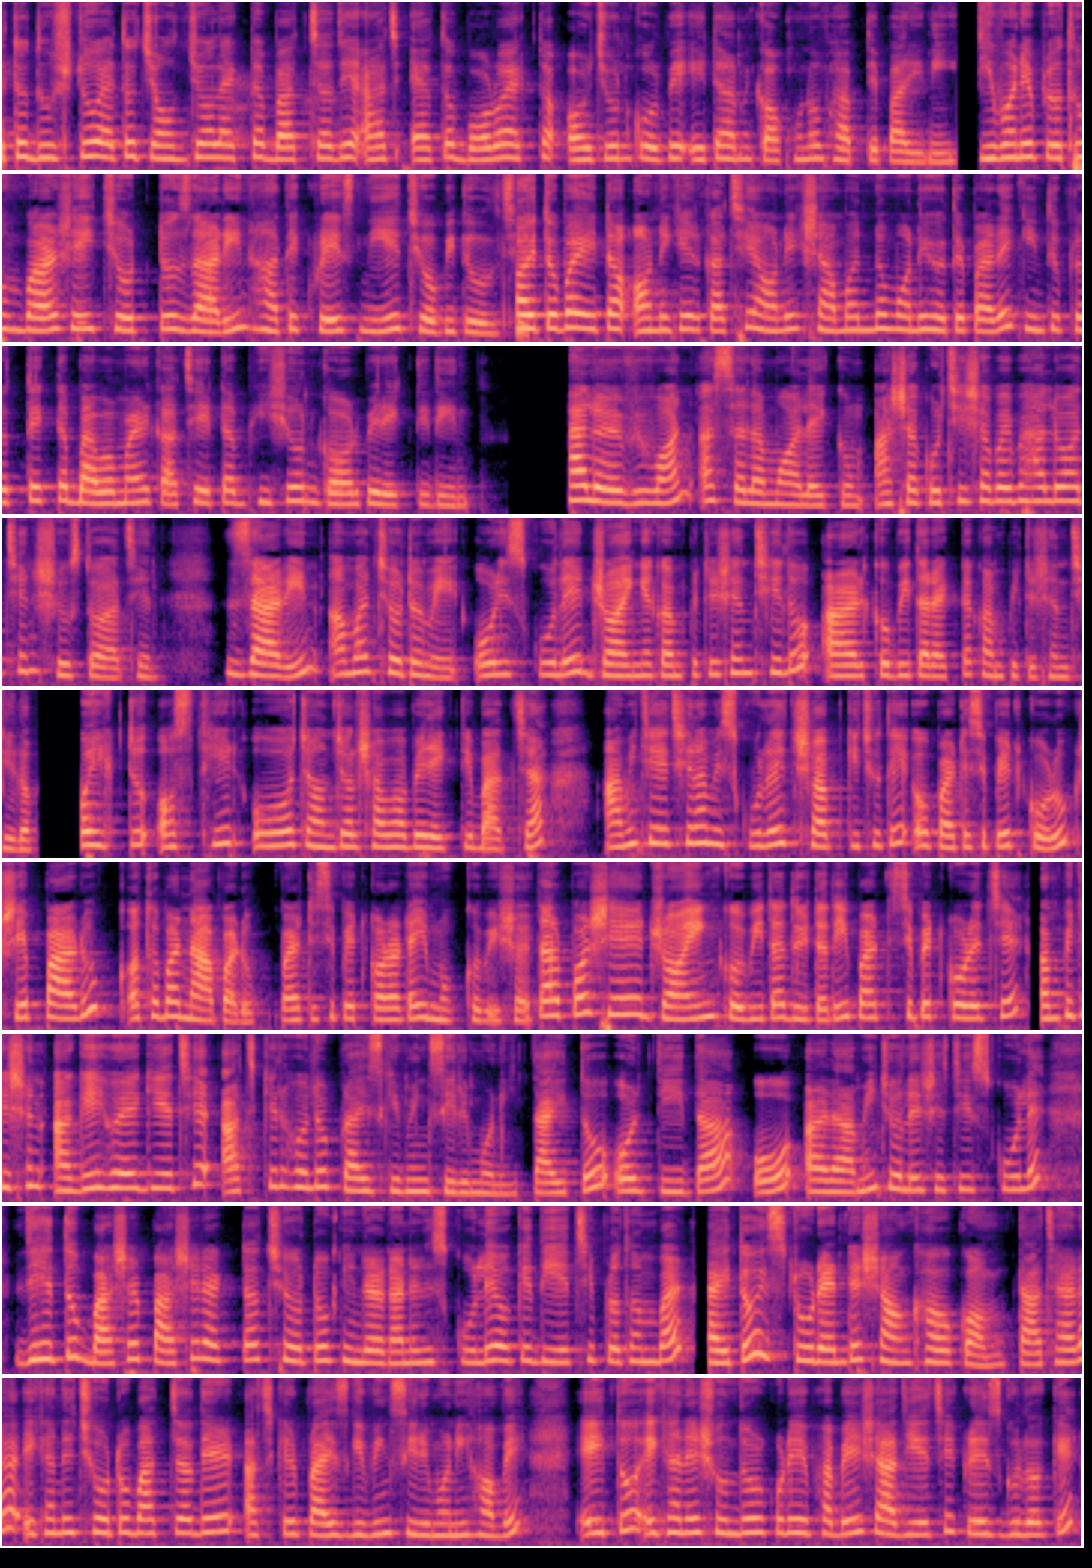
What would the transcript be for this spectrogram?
এত দুষ্টু, এত চঞ্চল একটা বাচ্চা যে আজ এত বড় একটা অর্জন করবে এটা আমি কখনো ভাবতে পারিনি। জীবনে প্রথমবার সেই ছোট্ট জারিন হাতে ক্রেস নিয়ে ছবি তুলছে। হয়তোবা এটা অনেকের কাছে অনেক সামান্য মনে হতে পারে, কিন্তু প্রত্যেকটা বাবা মায়ের কাছে এটা ভীষণ গর্বের একটি দিন। হ্যালো এভরিওয়ান, আসসালামু আলাইকুম। আশা করছি সবাই ভালো আছেন, সুস্থ আছেন। জারিন আমার ছোট মেয়ে, ওর স্কুলে ড্রয়িংয়ে কম্পিটিশন ছিল আর কবিতার একটা কম্পিটিশন ছিল। একটু অস্থির ও চঞ্চল স্বভাবের একটি বাচ্চা। আমি চেয়েছিলাম স্কুলে সব কিছুতে ও পার্টিসিপেট করুক, সে পারুক অথবা না পারুক পার্টিসিপেট করাটাই মুখ্য বিষয়। তারপর সে ড্রয়িং কবিতা দুইটাতেই পার্টিসিপেট করেছে। কম্পিটিশন আগেই হয়ে গিয়েছে, আজকের হলো প্রাইজ গিভিং সিরিমনি তাই তো ওর দিদা, ও আর আমি চলে এসেছি স্কুলে। যেহেতু বাসার পাশের একটা ছোট কিন্ডার স্কুলে ওকে দিয়েছি প্রথমবার, তাই তো স্টুডেন্টের সংখ্যাও কম। তাছাড়া এখানে ছোট বাচ্চাদের আজকের প্রাইজ গিভিং সিরিমনি হবে। এই তো এখানে সুন্দর করে এভাবে সাজিয়েছে ক্রেসগুলোকে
